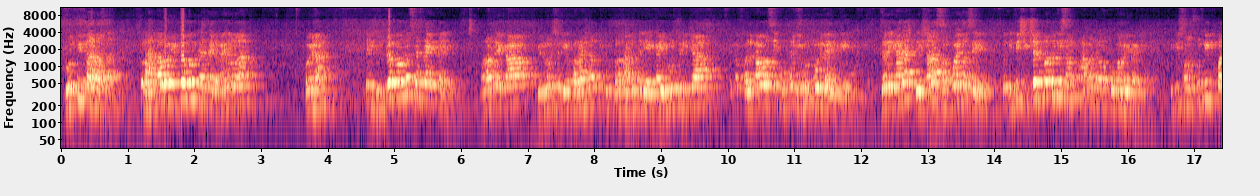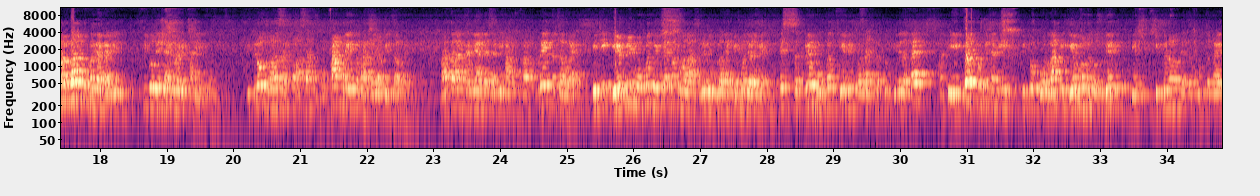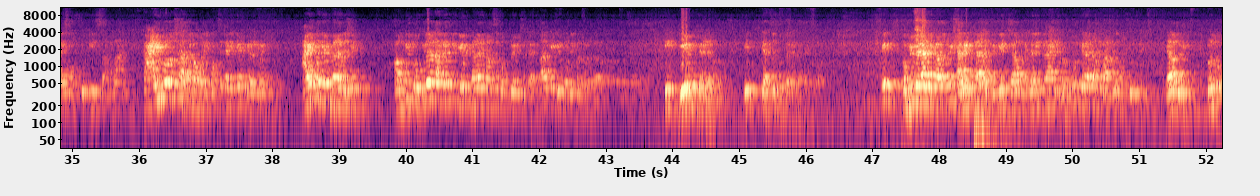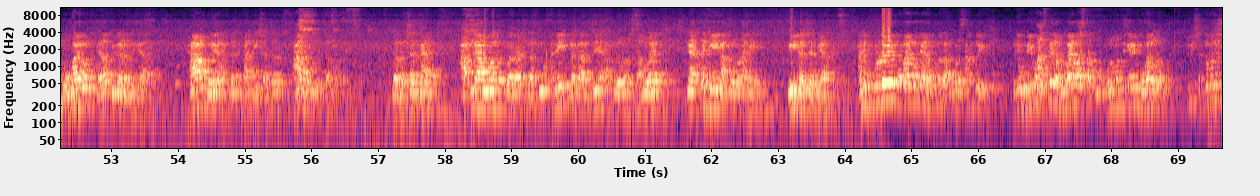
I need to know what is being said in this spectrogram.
कृती कारण असतात. तर भारतावर युद्ध करून घेता येतं. माहिती मला होय ना? ते युद्ध करूनच घेता येत नाही. मला वाटतं एका युनिव्हर्सिटी परराष्ट्रात मला दाखवत तरी एका युनिव्हर्सिटीच्या एका फलकावर असं एक मोठं लिहून ठेवलेलं आहे तिथे. जर एखाद्या देशाला संपवायचं असेल तर तिथे शिक्षण पद्धती आपण उभारली पाहिजे. तिथे सांस्कृतिक परंपरा उभारल्या पाहिजे की तो देश ऑटोमॅटिक खाली येतो मित्र तुम्हाला सांगतो असा मोठा प्रयत्न भारताच्या बाबतीत चालू आहे. भारताला खाली आणण्यासाठी हा मोठा प्रयत्न चालू आहे. की जी गेम मी मोफत विचार ना तुम्हाला सगळे मुलांना गेममध्ये अडकले हे सगळे मोफत गेम हे परराष्ट्रातून दिले जात आहेत आणि ते एकच गोष्टीसाठी की तो पोरगा ते गेम बघत असू दे ते शिकणं त्याचं पुढचं काय संस्कृती सन्मान काही वर्ष आता का म्हणे? फक्त त्याने गेम खेळले पाहिजे. आहे का गेम खेळायला तशी अगदी नोकरीला लागले की गेम खेळायला माणसं बघतोय सगळ्या. सारखे गेममध्ये पडतात ते गेम खेळणं हे त्याचं धोका आहे. एक कमी वेळा निघाला तुम्ही शाळेत खेळा क्रिकेट खेळा मैदानी खेळा हे भरपूर खेळा भारतीय संस्कृती खेळा तुम्ही. परंतु मोबाईलवर खेळा तुम्ही अडकून घ्या. ह्यामुळे आमच्या ह्या देशाचं फार मोठं नुकसान होणार आहे. तर लक्षात घ्या आपल्यावर परराष्ट्रातून अनेक प्रकारचे आक्रमण चालू आहे त्यातलं हे एक आक्रमण आहे हेही लक्षात घ्या. आणि पूर्ण वेळ मोबाईलमध्ये अडकू नका. तुम्हाला सांगतोय म्हणजे मी वाचते ना मोबाईल वाचतात म्हणून म्हणते की मोबाईल वाचतो तुम्ही छत्रपती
